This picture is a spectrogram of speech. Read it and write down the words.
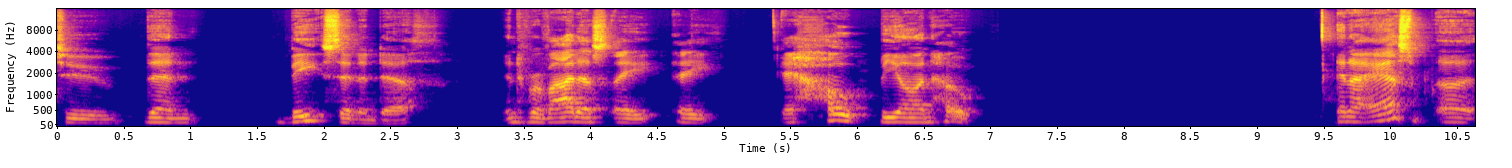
to then beat sin and death, and to provide us a, a, a hope beyond hope. And I asked uh,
